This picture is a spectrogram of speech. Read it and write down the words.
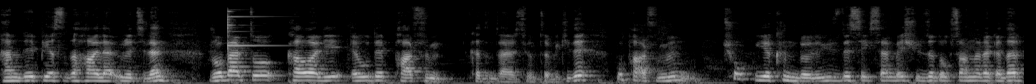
hem de piyasada hala üretilen Roberto Cavalli Eau de Parfüm kadın versiyonu tabii ki de bu parfümün çok yakın böyle %85 %90'lara kadar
